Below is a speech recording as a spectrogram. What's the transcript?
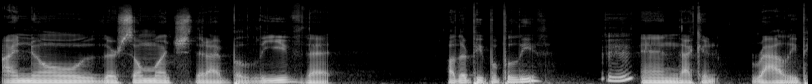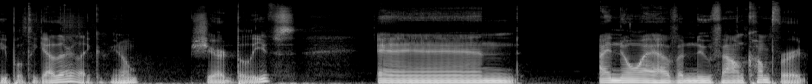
I know there's so much that I believe that other people believe mm-hmm. and that could rally people together like you know shared beliefs and i know i have a newfound comfort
